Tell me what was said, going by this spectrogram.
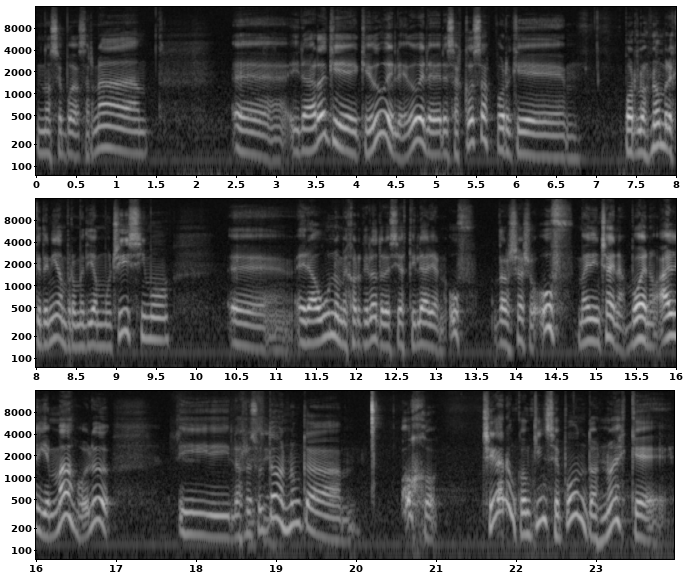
no se puede hacer nada. Eh, y la verdad que, que duele, duele ver esas cosas porque por los nombres que tenían prometían muchísimo. Eh, era uno mejor que el otro, decía Stilarian. Uf, Darjayo, uf, Made in China. Bueno, alguien más, boludo. Y los Sí, resultados nunca. Ojo, llegaron con 15 puntos, no es que.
